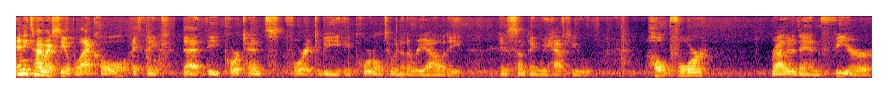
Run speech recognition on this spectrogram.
anytime I see a black hole, I think that the portents for it to be a portal to another reality is something we have to hope for rather than fear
